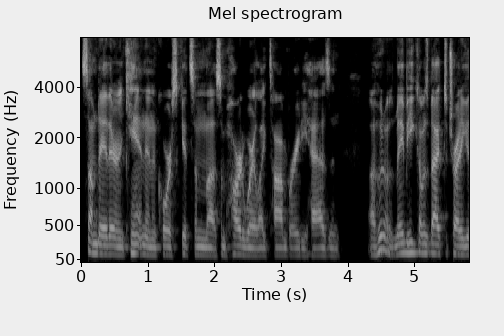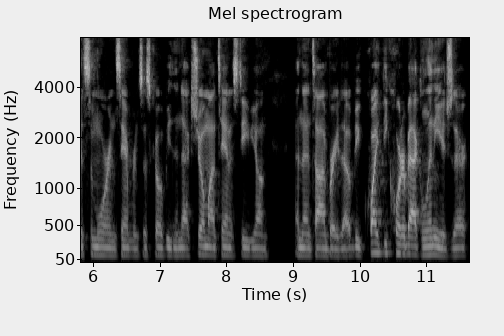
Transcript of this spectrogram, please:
someday there in Canton, and of course get some uh, some hardware like Tom Brady has, and uh, who knows, maybe he comes back to try to get some more in San Francisco, be the next Joe Montana, Steve Young, and then Tom Brady. That would be quite the quarterback lineage there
